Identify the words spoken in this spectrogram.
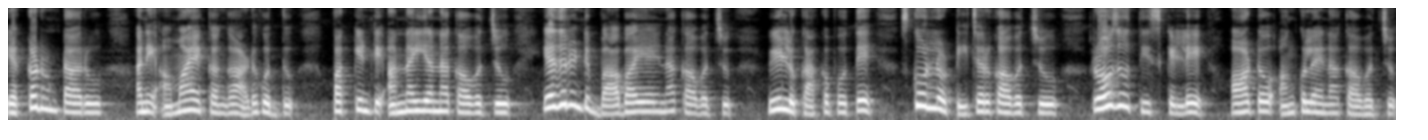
ఎక్కడుంటారు? అని అమాయకంగా అడగొద్దు. పక్కింటి అన్నయ్యనా కావచ్చు ఎదురింటి బాబాయ్ అయినా కావచ్చు వీళ్ళు కాకపోతే స్కూల్లో టీచరు కావచ్చు రోజు తీసుకెళ్ళే ఆటో అంకులైనా కావచ్చు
